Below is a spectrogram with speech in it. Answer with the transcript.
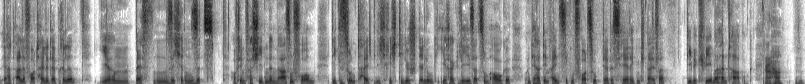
er hat alle Vorteile der Brille, ihren besten sicheren Sitz auf den verschiedenen Nasenformen, die gesundheitlich richtige Stellung ihrer Gläser zum Auge und er hat den einzigen Vorzug der bisherigen Kneifer, die bequeme Handhabung. Aha. Mhm.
